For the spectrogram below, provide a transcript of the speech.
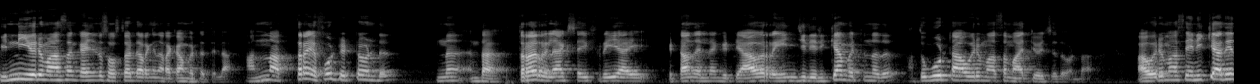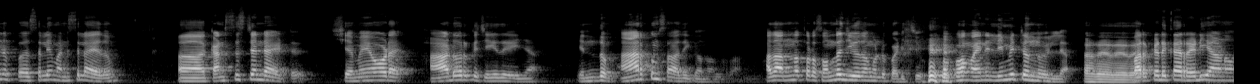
പിന്നെ ഈ ഒരു മാസം കഴിഞ്ഞിട്ട് സ്വസ്ഥമായിട്ട് ഇറങ്ങി നടക്കാൻ പറ്റത്തില്ല. അന്ന് അത്ര എഫേർട്ട് ഇട്ടുകൊണ്ട് ഇന്ന് എന്താ ഇത്ര റിലാക്സ് ആയി ഫ്രീ ആയി കിട്ടാവുന്നതെല്ലാം കിട്ടി. ആ ഒരു റേഞ്ചിൽ ഇരിക്കാൻ പറ്റുന്നത് അതുകൂട്ട് ആ ഒരു മാസം മാറ്റി വെച്ചത് കൊണ്ടാണ് ആ ഒരു മാസം എനിക്ക് അതിൽ നിന്ന് പേഴ്സണലി മനസ്സിലായതും കൺസിസ്റ്റന്റ് ആയിട്ട് ക്ഷമയോടെ ഹാർഡ് വർക്ക് ചെയ്ത് കഴിഞ്ഞാൽ എന്തും ആർക്കും സാധിക്കും എന്നുള്ളതാണ്. അത് അന്നത്തോടെ സ്വന്തം ജീവിതം കൊണ്ട് പഠിച്ചു. അപ്പം അതിന് ലിമിറ്റ് ഒന്നുമില്ല. വർക്ക് എടുക്കാൻ റെഡി ആണോ?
